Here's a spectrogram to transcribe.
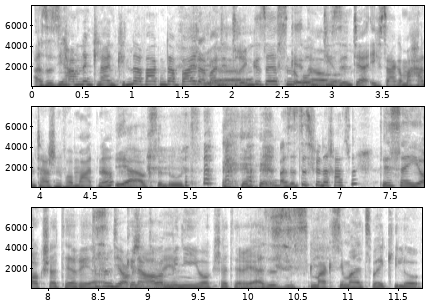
Also Sie haben einen kleinen Kinderwagen dabei, da ja, waren die drin gesessen genau. und die sind ja, ich sage mal, Handtaschenformat, ne? Ja, absolut. Was ist das für eine Rasse? Das ist ein Yorkshire Terrier. Das sind Yorkshire Genau, aber Mini Yorkshire Terrier. Also es ist maximal zwei Kilo.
